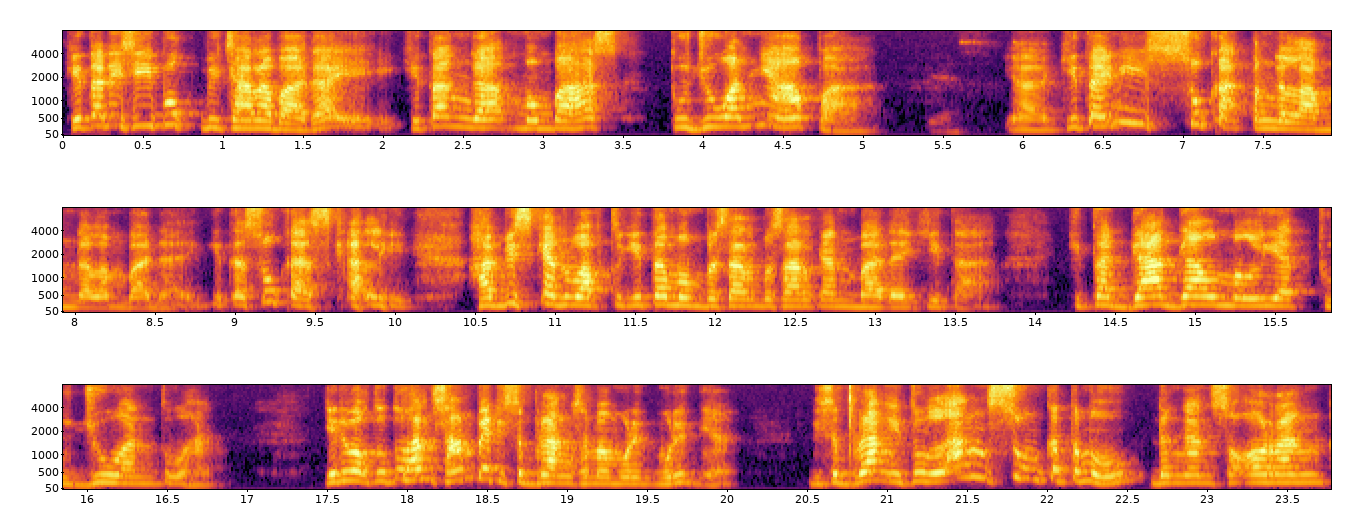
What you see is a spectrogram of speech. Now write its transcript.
Kita disibuk bicara badai, kita nggak membahas tujuannya apa. Ya, kita ini suka tenggelam dalam badai. Kita suka sekali habiskan waktu kita membesar-besarkan badai kita. Kita gagal melihat tujuan Tuhan. Jadi waktu Tuhan sampai di seberang sama murid-muridnya, di seberang itu langsung ketemu dengan seorang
